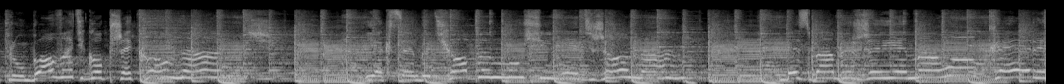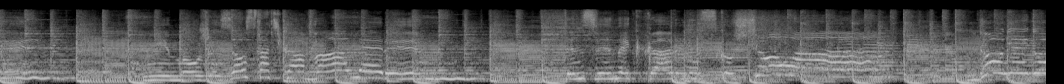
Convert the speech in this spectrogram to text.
próbować go przekonać. Jak chce być hopem musi mieć żona. Bez baby żyje mało kery. Nie może zostać kawalerem. Ten synek Karlu z kościoła. Do niego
